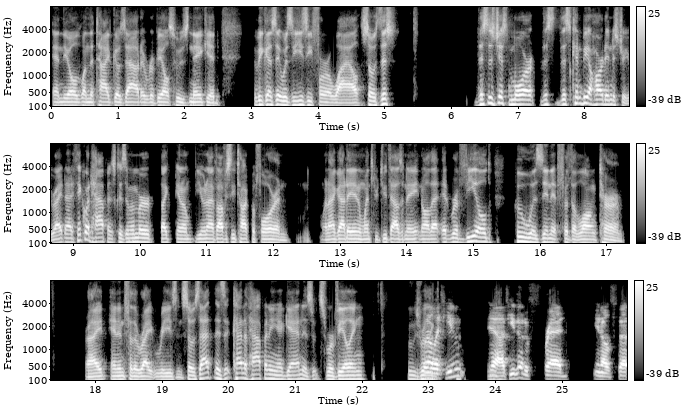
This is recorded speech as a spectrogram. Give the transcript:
And the old when the tide goes out, it reveals who's naked because it was easy for a while. So is this this is just more this this can be a hard industry, right? And I think what happens because I remember like you know you and I have obviously talked before, and when I got in and went through 2008 and all that, it revealed who was in it for the long term, right? And in for the right reason. So is that is it kind of happening again? Is it's revealing who's really Well, if you, yeah, if you go to FRED, you know, Fe-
